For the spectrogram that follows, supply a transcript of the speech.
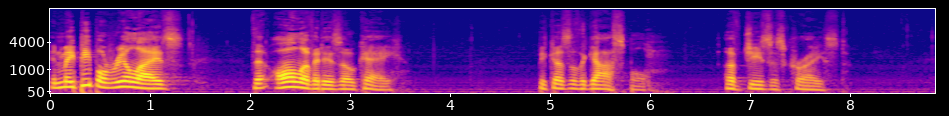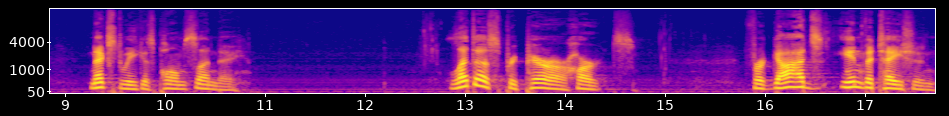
And may people realize that all of it is okay because of the gospel of Jesus Christ. Next week is Palm Sunday. Let us prepare our hearts for God's invitation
